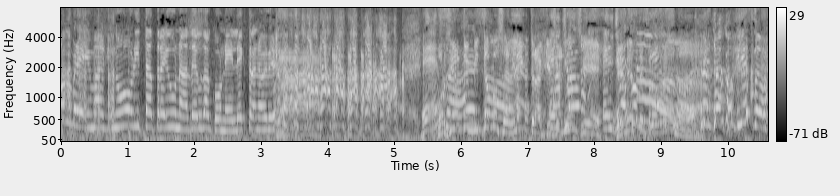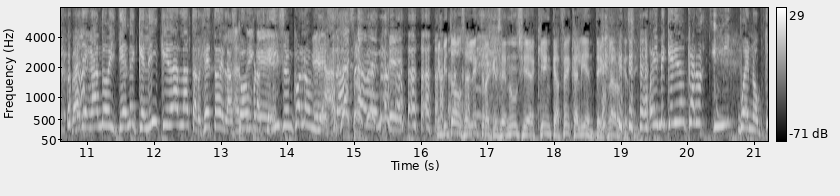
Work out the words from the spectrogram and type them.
hombre, no, ahorita traigo una deuda con Electra. No, Eso, Por cierto, eso. invitamos a Electra que se yo- anuncie el yo en este programa. Yo confieso. Va llegando y tiene que liquidar la tarjeta de las Así compras que... hizo en Colombia. Exactamente. Invitados a Electra que se anuncie aquí en Café Caliente, claro que sí. Oye, mi querida Carol, y bueno, ¿qué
